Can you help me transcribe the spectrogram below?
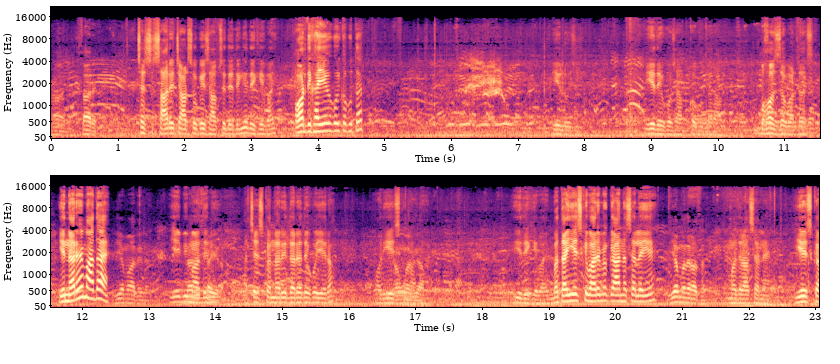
हाँ जी सारे। अच्छा अच्छा साढ़े चार सौ के हिसाब से दे देंगे देखिए भाई। और दिखाइएगा कोई कबूतर? ये लो जी। ये देखो साहब कबूतर आप। बहुत ज़बरदस्त। ये नर है मादा है? ये मादे ये भी मादे। अच्छा इसका नर इधर है देखो ये रहा। और ये इसका। ये देखिए भाई बताइए इसके बारे में क्या नस्ल है ये? ये मदरासन। मद्रासन है। ये इसका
